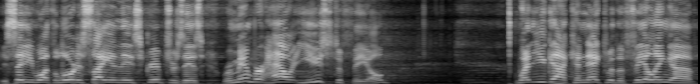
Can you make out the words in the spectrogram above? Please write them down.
You see, what the Lord is saying in these scriptures is remember how it used to feel. Whether you got to connect with a feeling of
